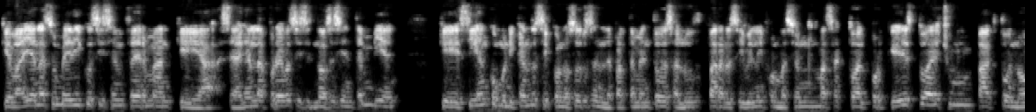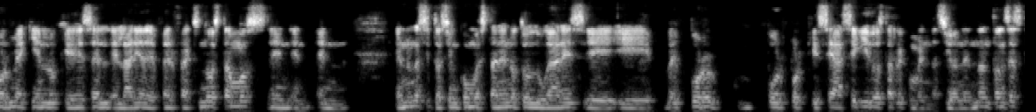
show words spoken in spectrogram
que vayan a su médico si se enferman, que se hagan la prueba si no se sienten bien, que sigan comunicándose con nosotros en el Departamento de Salud para recibir la información más actual, porque esto ha hecho un impacto enorme aquí en lo que es el, área de Fairfax. No estamos en, en, en, una situación como están en otros lugares eh, eh, por, por, porque se ha seguido estas recomendaciones. Entonces,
